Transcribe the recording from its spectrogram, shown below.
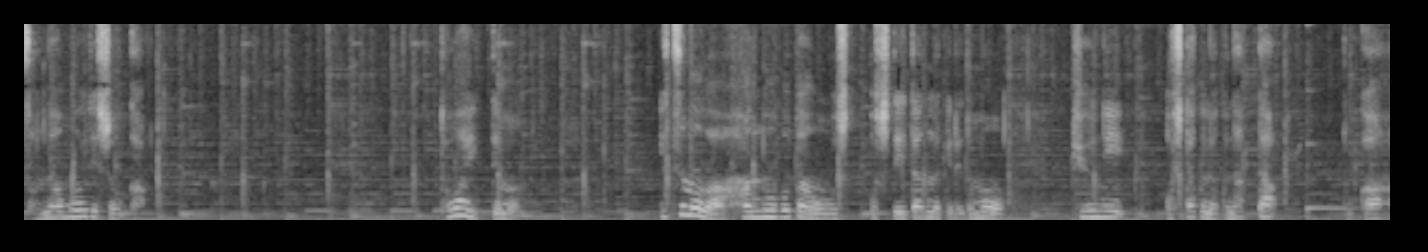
そんな思いでしょうかとは言ってもいつもは反応ボタンを押していたんだけれども急に押したくなくなったとか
